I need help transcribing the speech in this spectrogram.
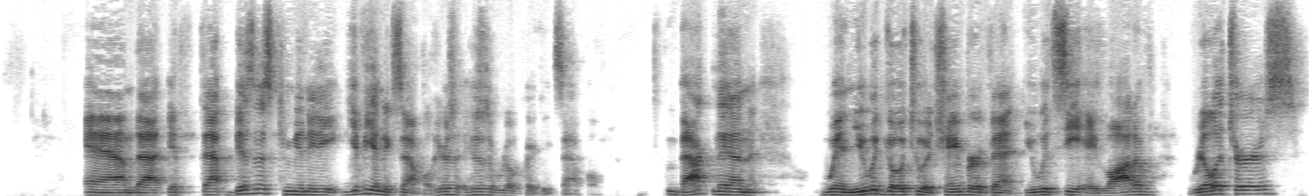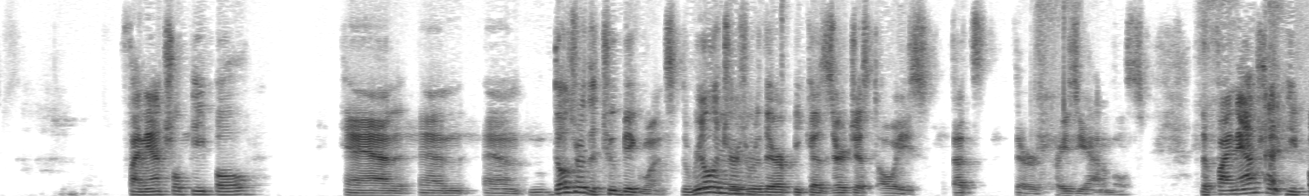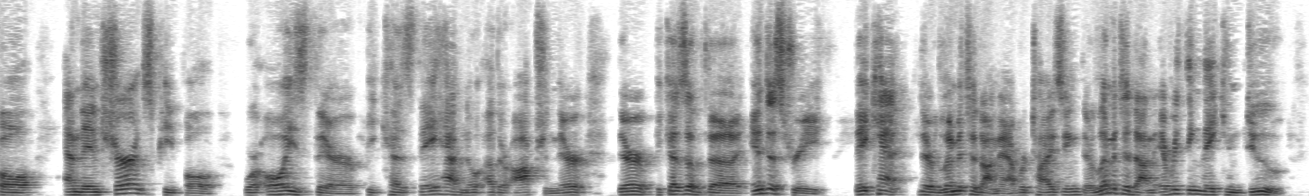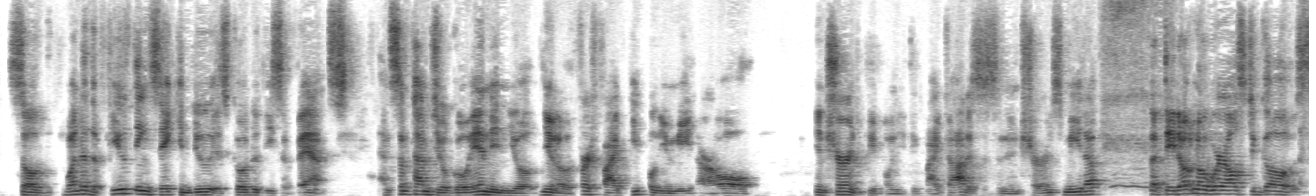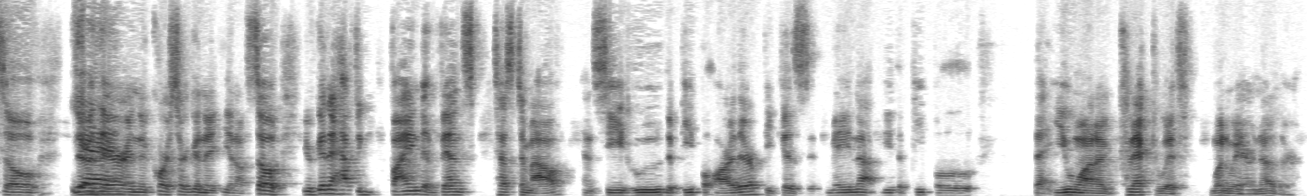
and that if that business community give you an example here's a, here's a real quick example back then when you would go to a chamber event you would see a lot of realtors financial people and and and those are the two big ones. The realtors Mm. were there because they're just always that's they're crazy animals. The financial people and the insurance people were always there because they have no other option. They're they're because of the industry they can't they're limited on advertising. They're limited on everything they can do. So one of the few things they can do is go to these events and sometimes you'll go in and you'll you know the first five people you meet are all insurance people and you think my god is this an insurance meetup but they don't know where else to go so they're Yeah. there and of course they're gonna you know so you're gonna have to find events test them out and see who the people are there because it may not be the people that you want to connect with one way or another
